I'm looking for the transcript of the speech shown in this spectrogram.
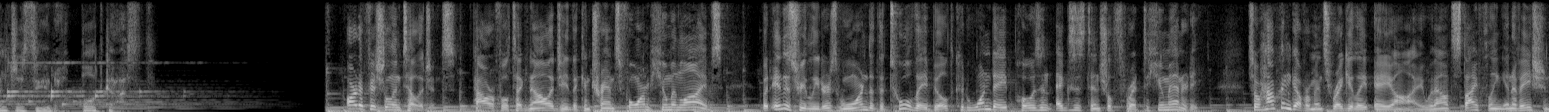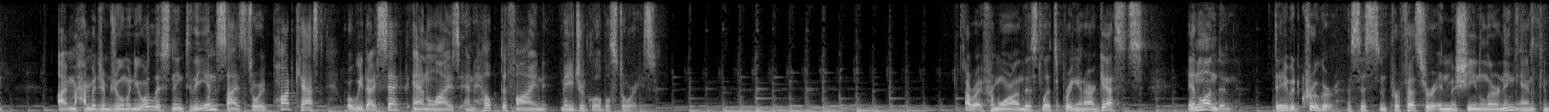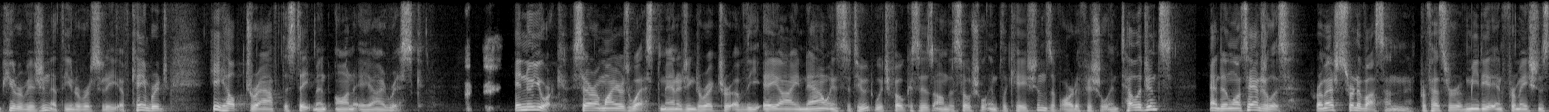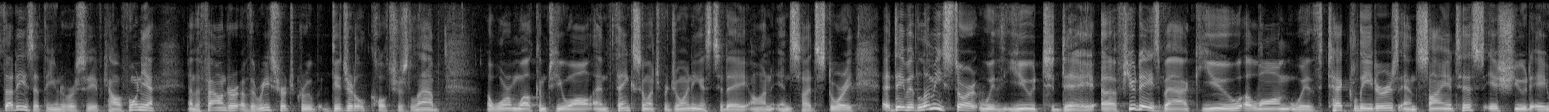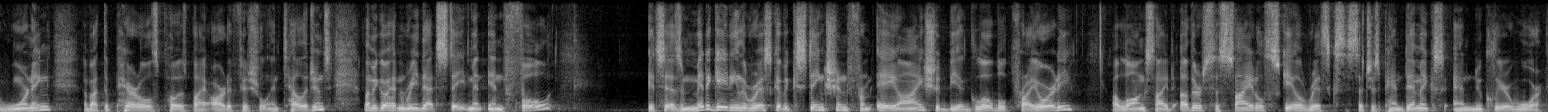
الجزيرة بودكاست Artificial intelligence, powerful technology that can transform human lives. But industry leaders warned that the tool they built could one day pose an existential threat to humanity. So, how can governments regulate AI without stifling innovation? I'm Mohammed Jamjoom, and you're listening to the Inside Story podcast, where we dissect, analyze, and help define major global stories. All right, for more on this, let's bring in our guests. In London, David Krueger, assistant professor in machine learning and computer vision at the University of Cambridge. He helped draft the statement on AI risk. In New York, Sarah Myers West, managing director of the AI Now Institute, which focuses on the social implications of artificial intelligence. And in Los Angeles, Ramesh Srinivasan, professor of media information studies at the University of California and the founder of the research group Digital Cultures Lab. A warm welcome to you all, and thanks so much for joining us today on Inside Story. Uh, David, let me start with you today. A few days back, you, along with tech leaders and scientists, issued a warning about the perils posed by artificial intelligence. Let me go ahead and read that statement in full. It says mitigating the risk of extinction from AI should be a global priority alongside other societal scale risks such as pandemics and nuclear war.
